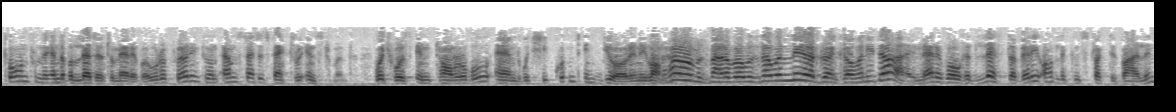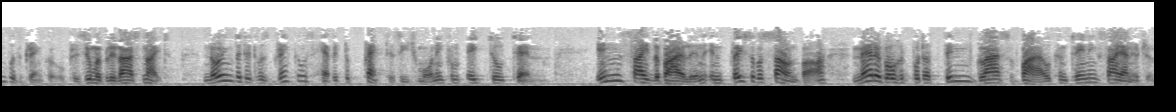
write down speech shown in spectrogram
torn from the end of a letter to Marivaux referring to an unsatisfactory instrument, which was intolerable and which he couldn't endure any longer. But Holmes, Marivaux was nowhere near Drenko when he died. Marivaux had left a very oddly constructed violin with Drenko, presumably last night, knowing that it was Drenko's habit to practice each morning from 8 till 10. Inside the violin, in place of a sound bar, Marivaux had put a thin glass vial containing cyanogen,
